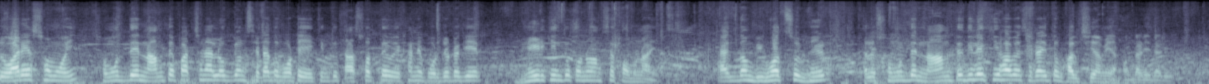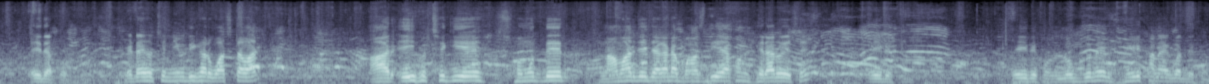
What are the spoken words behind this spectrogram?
জোয়ারের সময়, সমুদ্রে নামতে পারছে না লোকজন, সেটা তো বটে কিন্তু তা সত্ত্বেও এখানে পর্যটকের ভিড় কিন্তু কোনো অংশে কম নয়। একদম বিভৎস ভিড়। তাহলে সমুদ্রে নামতে দিলে কি হবে সেটাই তো ভাবছি আমি এখন, দাঁড়িয়ে দাঁড়িয়ে। এই দেখো, এটাই হচ্ছে নিউ দীঘার ওয়াচ টাওয়ার। আর এই হচ্ছে গিয়ে সমুদ্রের নামার যে জায়গাটা, বাঁশ দিয়ে এখন ঘেরা রয়েছে, এই দেখুন এই দেখুন, লোকজনের ভিড়খানা একবার দেখুন।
